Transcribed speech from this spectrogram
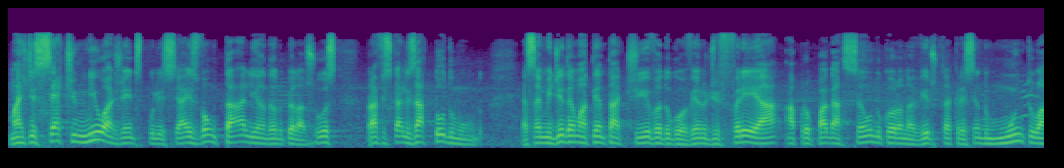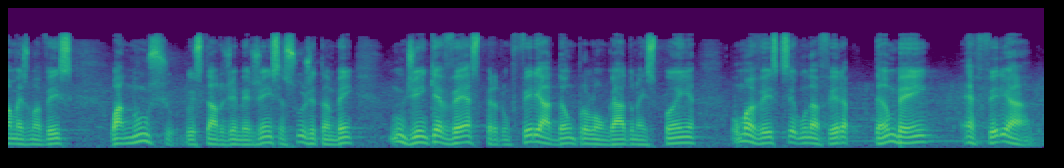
Mais de 7 mil agentes policiais vão estar ali andando pelas ruas para fiscalizar todo mundo. Essa medida é uma tentativa do governo de frear a propagação do coronavírus, que está crescendo muito lá mais uma vez. O anúncio do estado de emergência surge também num dia em que é véspera de um feriadão prolongado na Espanha, uma vez que segunda-feira também é feriado.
